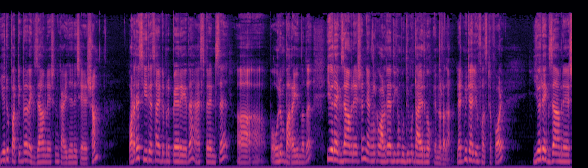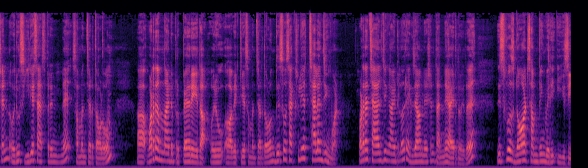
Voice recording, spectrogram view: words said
ഈ ഒരു പർട്ടിക്കുലർ എക്സാമിനേഷൻ കഴിഞ്ഞതിന് ശേഷം വളരെ സീരിയസ് ആയിട്ട് പ്രിപ്പയർ ചെയ്ത ആസ്പിറൻസ് പോലും പറയുന്നത് ഈ ഒരു എക്സാമിനേഷൻ ഞങ്ങൾക്ക് വളരെയധികം ബുദ്ധിമുട്ടായിരുന്നു എന്നുള്ളതാണ്. Let me tell you first of all ഈ ഒരു എക്സാമിനേഷൻ ഒരു സീരിയസ് ആസ്പിറന്റിനെ സംബന്ധിച്ചിടത്തോളവും വളരെ നന്നായിട്ട് പ്രിപ്പയർ ചെയ്ത ഒരു വ്യക്തിയെ സംബന്ധിച്ചിടത്തോളം this was actually a challenging one വളരെ ചലഞ്ചിങ് ആയിട്ടുള്ള ഒരു എക്സാമിനേഷൻ തന്നെയായിരുന്നു ഇത്. This was not something very easy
